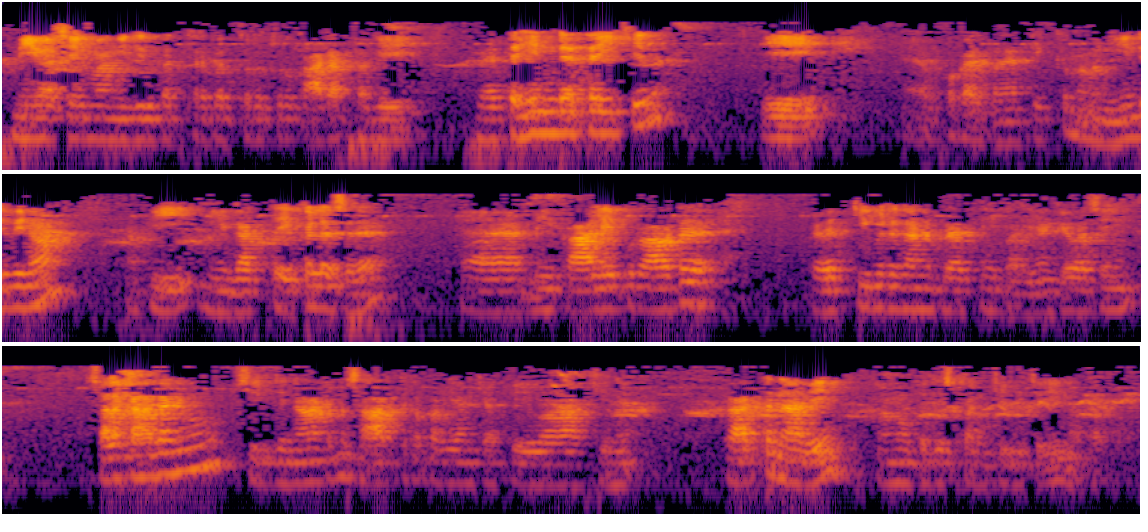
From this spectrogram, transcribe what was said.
මේ වශයෙන් මම ඉදිරිපත් කරපතර කාටත් වගේ වැටහෙන්න ඇතයි කියලා ඒ උපකල්පනත් එක්ක මම නිඳ වෙනවා. අපි මේ ගත්ත එකලස මේ කාලේ පුරාවට පැවැත්වීමට ගන්න ප්‍රයත්නයේ පරියන්ක වශයෙන් සලකා ගනිමු සිල් දනාටම සාර්ථක පරියන්කයක් වේවා කියන ප්‍රාර්ථනාවෙන් මම උපදේශ පන්ති විතරේ නතර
